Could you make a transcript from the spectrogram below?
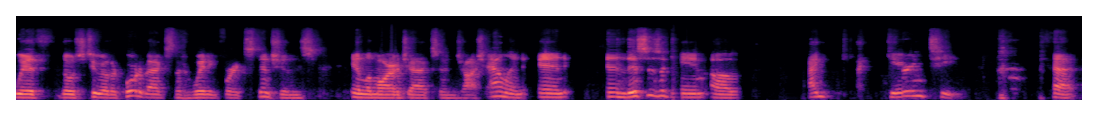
with those two other quarterbacks that are waiting for extensions in Lamar Jackson, Josh Allen, and and this is a game of I, I guarantee that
